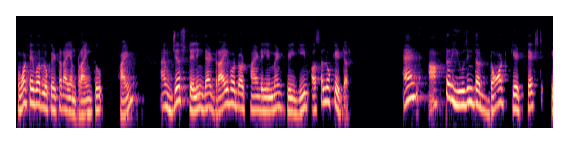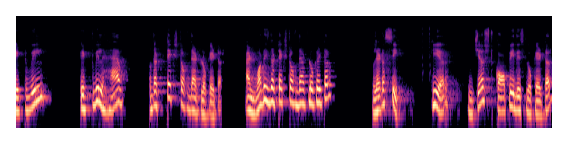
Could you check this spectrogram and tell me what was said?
Whatever locator I am trying to find I am just telling that driver dot find element will give us a locator and after using the dot get text it will it will have the text of that locator. And what is the text of that locator? Let us see. Here just copy this locator.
